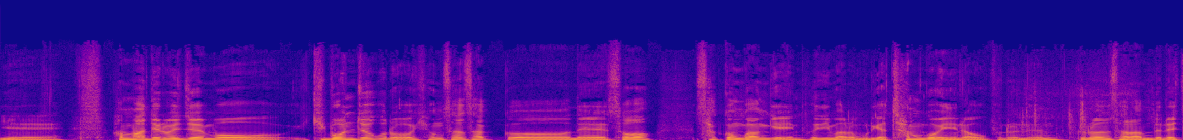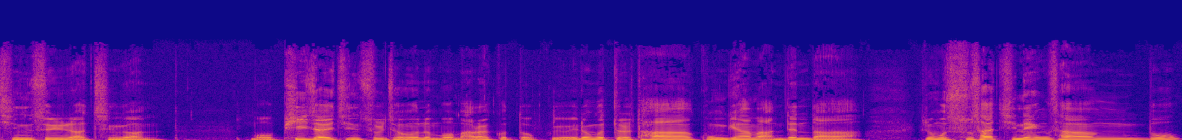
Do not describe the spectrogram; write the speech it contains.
예. 한마디로 이제 뭐 기본적으로 형사 사건에서 사건 관계인 흔히 말하면 우리가 참고인이라고 부르는 그런 사람들의 진술이나 증언 뭐 피의자의 진술 정언은 뭐 말할 것도 없고요. 이런 것들을 다 공개하면 안 된다. 그리고 뭐 수사 진행 사항도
